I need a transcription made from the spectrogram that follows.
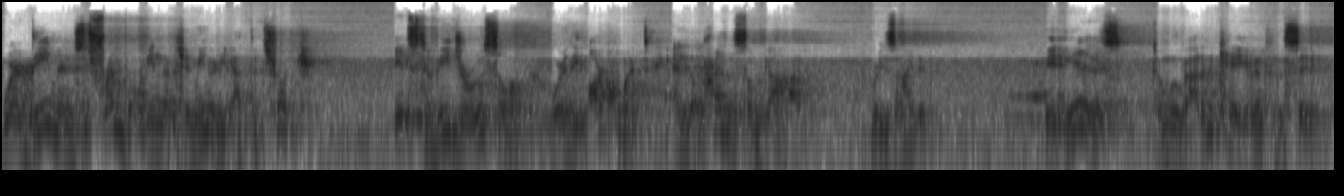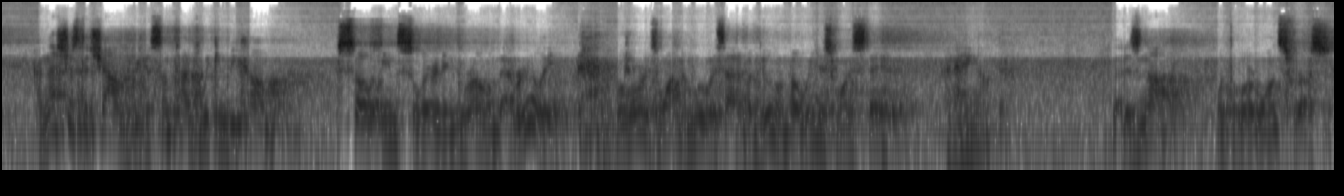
Where demons tremble in the community at the church. It's to be Jerusalem where the ark went and the presence of God resided. It is to move out of the cave into the city. And that's just a challenge because sometimes we can become so insular and ingrown that really the Lord is wanting to move us out of Adullam, but we just want to stay and hang out there. That is not what the Lord wants for us.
